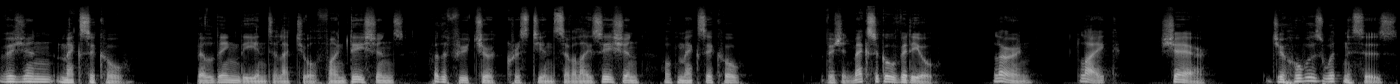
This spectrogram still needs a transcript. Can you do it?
Vision Mexico Building the Intellectual Foundations for the Future Christian Civilization of Mexico. Vision Mexico video. Learn, like, share. Jehovah's Witnesses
